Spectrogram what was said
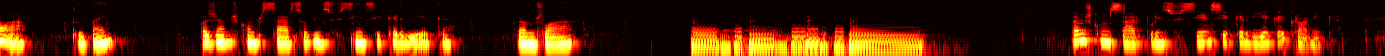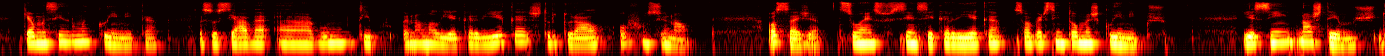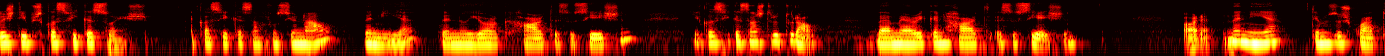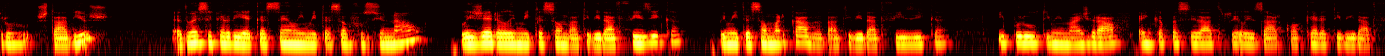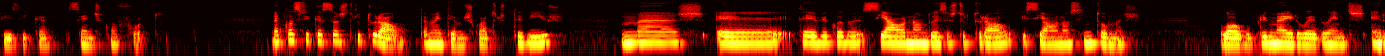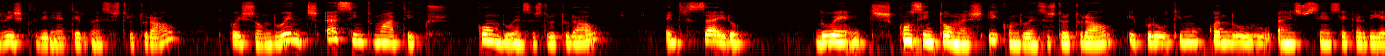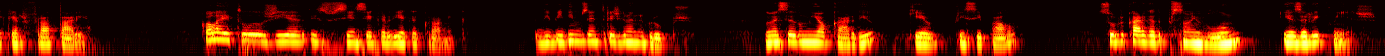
Olá, tudo bem? Hoje vamos conversar sobre insuficiência cardíaca. Vamos lá? Vamos começar por insuficiência cardíaca crónica, que é uma síndrome clínica associada a algum tipo de anomalia cardíaca, estrutural ou funcional. Ou seja, só é insuficiência cardíaca se houver sintomas clínicos. E assim nós temos dois tipos de classificações a classificação funcional da NIA, da New York Heart Association, e a classificação estrutural da American Heart Association. Ora, na NIA temos os quatro estádios: a doença cardíaca sem limitação funcional, ligeira limitação da atividade física, limitação marcada da atividade física e, por último e mais grave, a incapacidade de realizar qualquer atividade física sem desconforto. Na classificação estrutural também temos quatro estadios, mas é, tem a ver com a se há ou não doença estrutural e se há ou não sintomas. Logo, o primeiro é doentes em risco de virem a ter doença estrutural, depois são doentes assintomáticos com doença estrutural, em terceiro, doentes com sintomas e com doença estrutural, e por último, quando a insuficiência cardíaca é refratária. Qual é a etiologia de insuficiência cardíaca crónica? Dividimos em três grandes grupos: doença do miocárdio, que é a principal, sobrecarga de pressão e volume e as arritmias.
